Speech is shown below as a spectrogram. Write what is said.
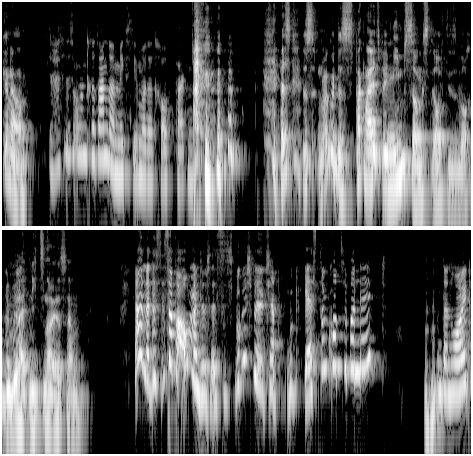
Genau. Das ist auch ein interessanter Mix, den wir da drauf packen. Das, das, na gut, das packen wir jetzt bei Meme-Songs drauf diese Woche, wenn Mhm. wir halt nichts Neues haben. Ja, na, das ist aber auch manchmal, es ist wirklich wild. Ich habe gestern kurz überlegt Mhm. und dann heute,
